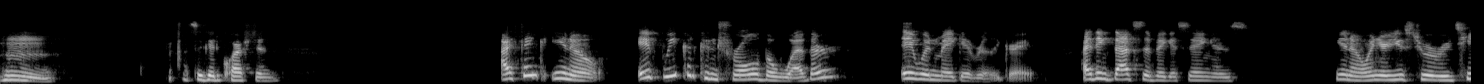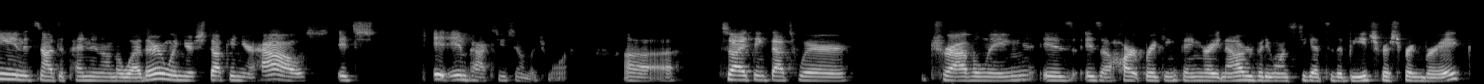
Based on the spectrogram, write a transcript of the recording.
Hmm, that's a good question. I think, you know, if we could control the weather, it would make it really great. I think that's the biggest thing is you know, when you're used to a routine, it's not dependent on the weather. When you're stuck in your house, it's it impacts you so much more. Uh, so I think that's where traveling is is a heartbreaking thing right now. Everybody wants to get to the beach for spring break.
